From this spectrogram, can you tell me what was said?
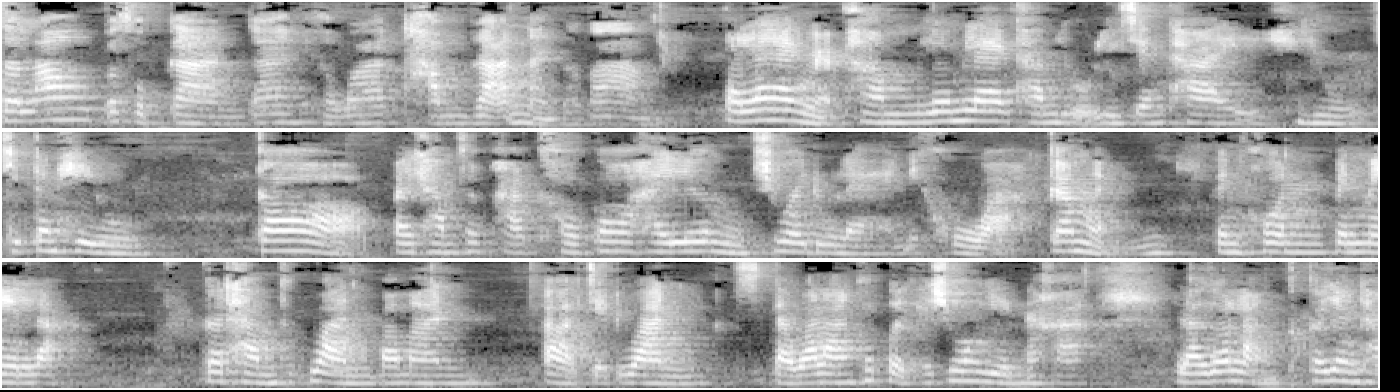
จะเล่าประสบการณ์ได้ไหมคะว่าทำร้านไหนมาบ้างตอนแรกเนี่ยทำเริ่มแรกทำอยู่รีเจนไทยอยู่คิปตันฮิล ก็ไปทำสักพักเขาก็ให้เริ่มช่วยดูแลในครัว ก็เหมือนเป็นคนเป็นเมนหลัก ก็ทำทุกวันประมาณเจ็ดวัน แต่ว่าร้านเขาเปิดแค่ช่วงเย็นนะคะ แล้วตอหลังก็ยังท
